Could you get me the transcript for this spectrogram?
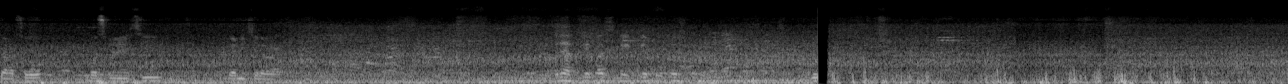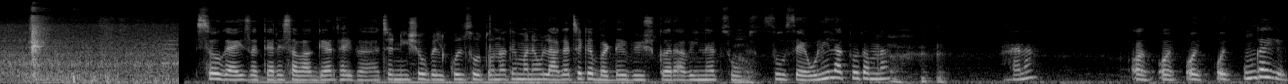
ચારસો બસો એસી નીચે લગા સો ગાઈઝ અત્યારે સવા અગિયાર થઈ ગયા છે. નિશો બિલકુલ સૂતો નથી. મને એવું લાગે છે કે બર્થડે વિશ કરાવીને જ સૂશે. એવું નહીં લાગતું તમને? હે ને ઓય ઓય ઓય ઓય ઊંઘાઈ ગઈ.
